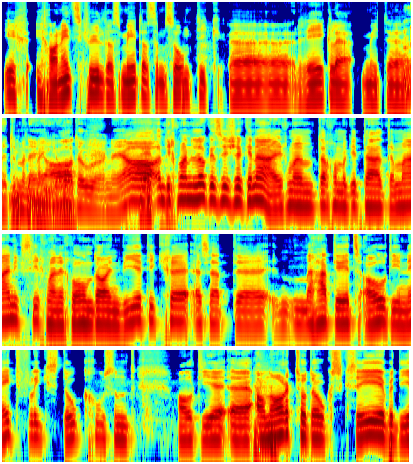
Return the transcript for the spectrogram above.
Ich, ich habe nicht das Gefühl, dass wir das am Sonntag äh, äh, regeln mit, äh, mit einem Ja, Ja. und ich meine, schau, es ist ja genau, ich meine, da kann man geteilter Meinung sein. Ich meine, ich wohne da in Wiedeken, es hat, äh, man hat ja jetzt all die Netflix-Dokus und all die äh, Anorthodox gesehen über die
